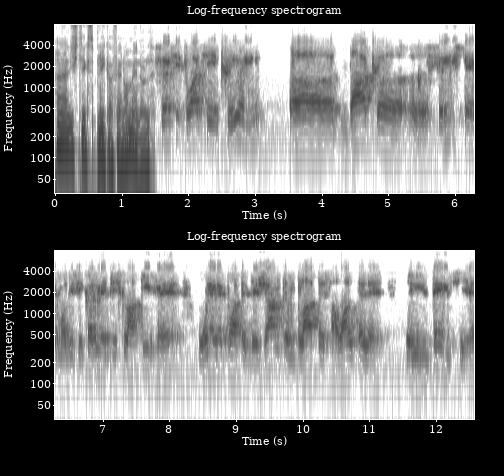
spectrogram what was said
Analiștii explică fenomenul. Sunt situații când uh, dacă uh, sunt niște modificări legislative, unele poate deja întâmplate sau altele în intenție,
